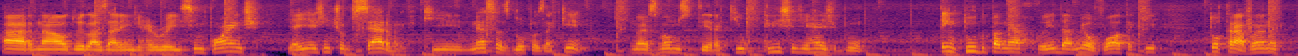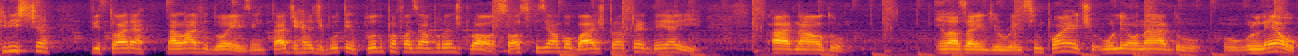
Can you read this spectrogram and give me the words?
Arnaldo e Lazarin de Racing Point. E aí a gente observa que nessas duplas aqui, nós vamos ter aqui o Christian de Red Bull. Tem tudo para ganhar a corrida, meu voto aqui, tô cravando. Christian vitória na Lave 2, hein? Tá de Red Bull tem tudo para fazer uma grande prova, só se fizer uma bobagem para perder aí. Arnaldo e Lazarin de Racing Point, o Leonardo, o Léo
